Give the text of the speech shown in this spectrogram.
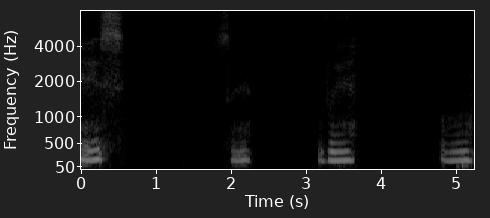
С С, В, О.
